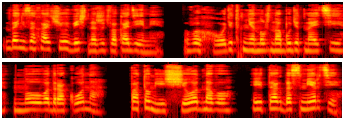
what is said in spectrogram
да не захочу вечно жить в академии. Выходит, мне нужно будет найти нового дракона, потом еще одного, и так до смерти.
